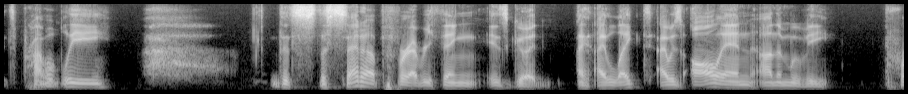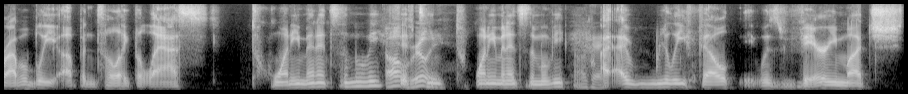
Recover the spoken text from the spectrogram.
it's probably this the setup for everything is good. I, I liked I was all in on the movie probably up until like the last 20 minutes of the movie. Oh, really? 20 minutes of the movie. Okay. I, I really felt it was very much.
